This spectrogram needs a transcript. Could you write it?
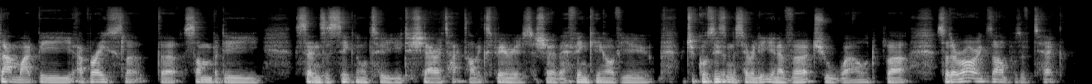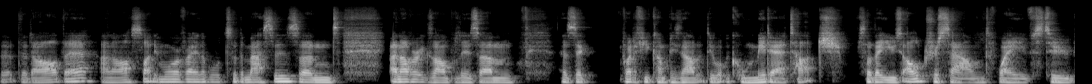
that might be a bracelet that somebody sends a signal to you to share a tactile experience to show they're thinking of you, which of course isn't necessarily in a virtual world. But so there are examples of tech that, that are there and are slightly more available to the masses. And another example is um, there's a quite a few companies now that do what we call mid-air touch. So they use ultrasound waves to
